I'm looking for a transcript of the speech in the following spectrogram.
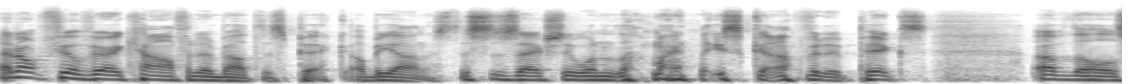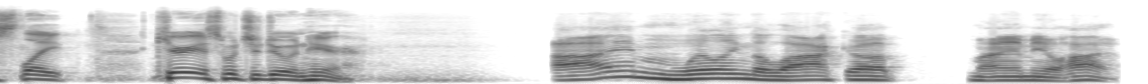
I don't feel very confident about this pick. I'll be honest. This is actually one of my least confident picks of the whole slate. Curious what you're doing here. I'm willing to lock up Miami, Ohio.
